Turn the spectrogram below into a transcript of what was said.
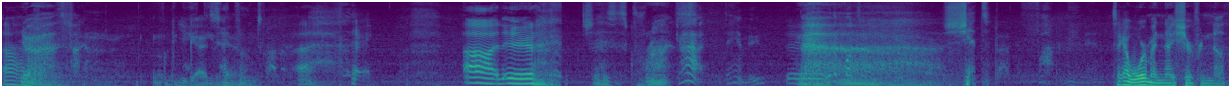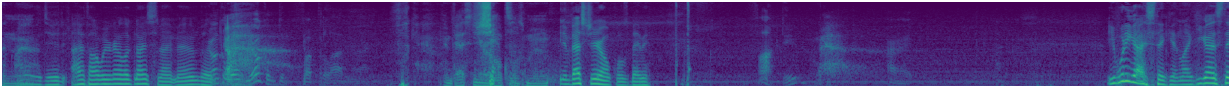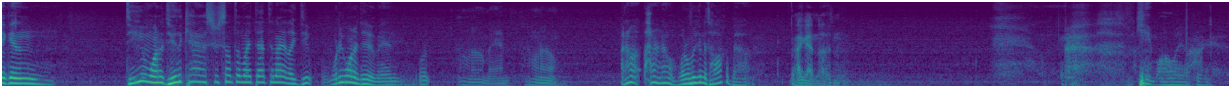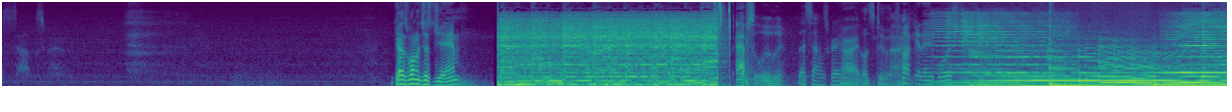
Ah, Yeah, it's fucking, you guys. These yeah. headphones. Ah, dude. Jesus Christ. God damn, dude. Dude. What the fuck's Shit. Fuck me, man. It's like I wore my nice shirt for nothing, man. dude, I thought we were gonna look nice tonight, man, Your but uncle, your uncle did fuck put a lot in fucking Invest in your Shit. uncles, man. invest in your uncles, baby. that. Fuck, dude. All right. You, what are you guys thinking? Like, you guys thinking? Do you want to do the cast or something like that tonight? Like, do you, what do you want to do, man? What, I don't know, man. I don't know. I don't. I don't know. What are we gonna talk about? I got nothing. We came all the way up here. You guys want to just jam? Absolutely. That sounds great. All right, let's do it. Fucking a boys.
